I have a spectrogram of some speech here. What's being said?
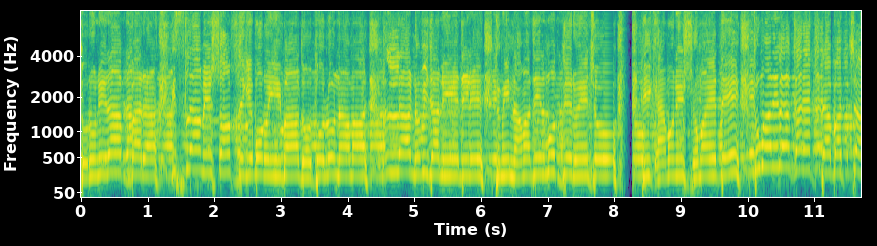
তরুণীরা, আব্বারা, ইসলামের সব থেকে বড় ইবাদত হলো নামাজ। আল্লাহ নবী জানিয়ে দিলে, তুমি নামাজের মধ্যে রয়েছো। ঠিক এমনই সময়েতে তোমার এলাকার একটা বাচ্চা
